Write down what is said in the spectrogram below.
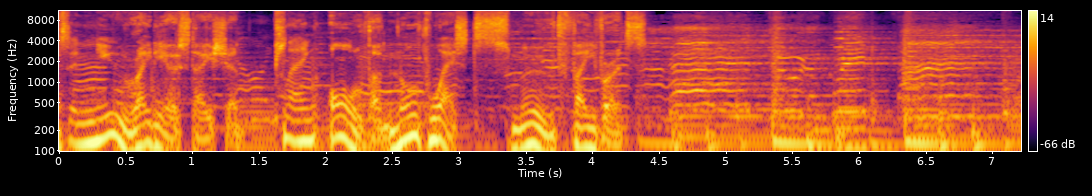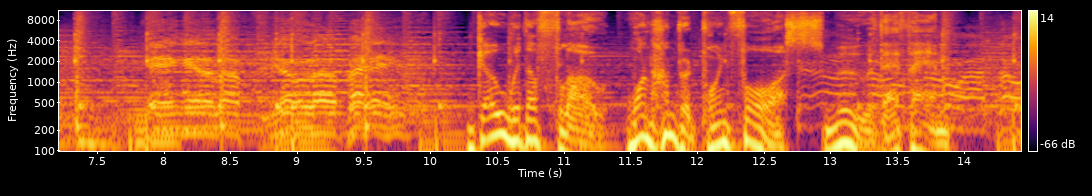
There's a new radio station playing all the Northwest's smooth favorites. Go with the flow. 100.4 Smooth FM.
